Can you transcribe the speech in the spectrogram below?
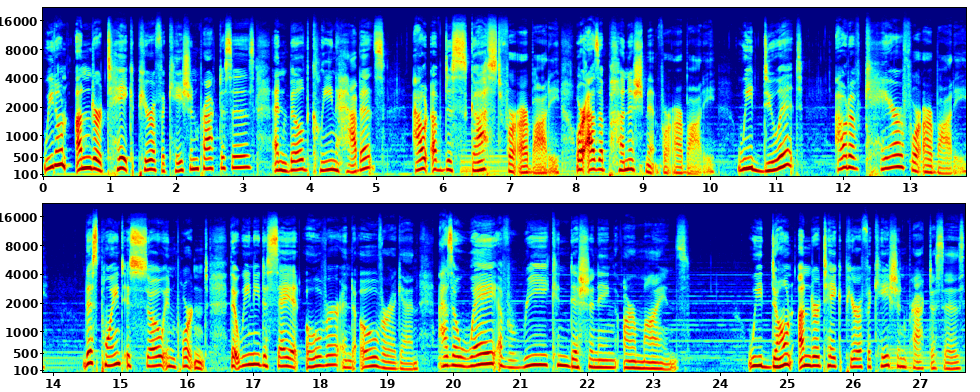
we don't undertake purification practices and build clean habits out of disgust for our body or as a punishment for our body. We do it out of care for our body. This point is so important that we need to say it over and over again as a way of reconditioning our minds we don't undertake purification practices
